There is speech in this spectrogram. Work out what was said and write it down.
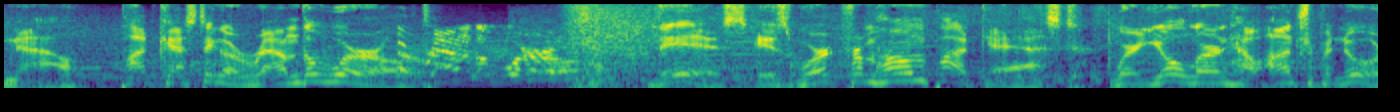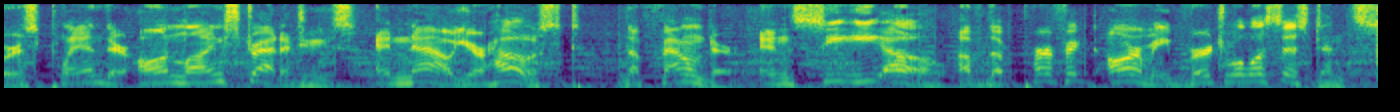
Now, podcasting around the world. Around the world. This is Work From Home Podcast, where you'll learn how entrepreneurs plan their online strategies. And now, your host, the founder and CEO of the Perfect Army Virtual Assistants,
